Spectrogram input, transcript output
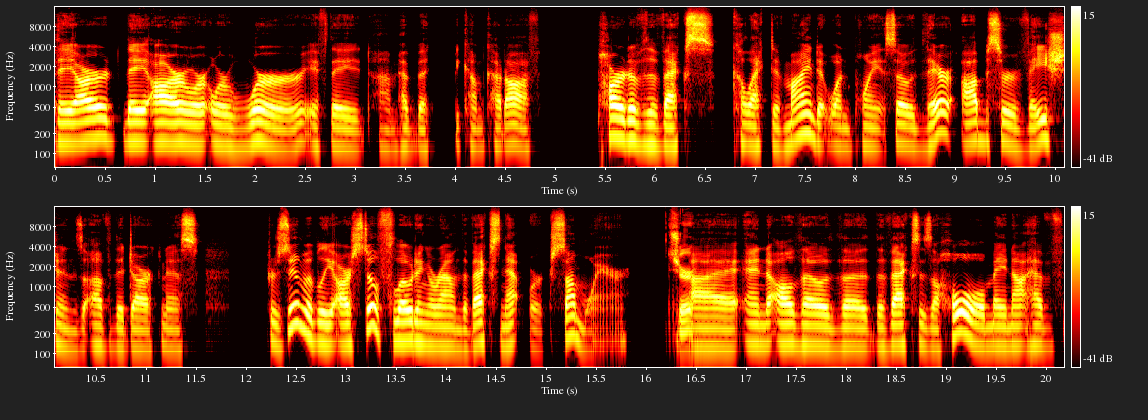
they are they are or or were if they um, have be- become cut off part of the Vex collective mind at one point. So their observations of the darkness presumably are still floating around the Vex network somewhere. sure. Uh, and although the the Vex as a whole may not have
